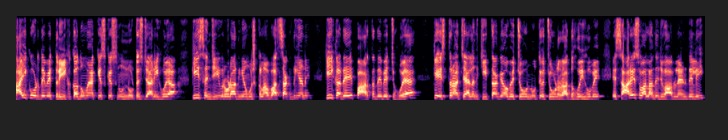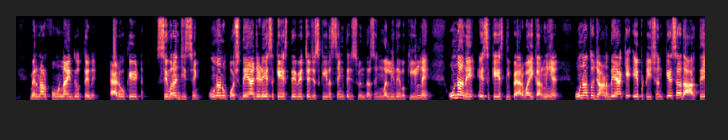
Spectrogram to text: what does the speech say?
ਹਾਈ ਕੋਰਟ ਦੇ ਵਿੱਚ ਤਰੀਕ ਕਦੋਂ ਹੈ? ਕਿਸ ਕਿਸ ਨੂੰ ਨੋਟਿਸ ਜਾਰੀ ਹੋਇਆ? ਕੀ ਸੰਜੀਵ ਅਰੋੜਾ ਦੀਆਂ ਮੁਸ਼ਕਲਾਂ ਵੱਧ ਸਕਦੀਆਂ ਨੇ? ਕੀ ਕਦੇ ਭਾਰਤ ਦੇ ਵਿੱਚ ਹੋਇਆ ਕਿ ਇਸ ਤਰ੍ਹਾਂ ਚੈਲੰਜ ਕੀਤਾ ਗਿਆ ਹੋਵੇ, ਚੋਣ ਨੂੰ ਤੇ ਉਹ ਚੋਣ ਰੱਦ ਹੋਈ ਹੋਵੇ? ਇਹ ਸਾਰੇ ਸਵਾਲਾਂ ਦੇ ਜਵਾਬ ਲੈਣ ਦੇ ਲਈ ਮੇਰੇ ਨਾਲ ਫੋਨ ਲਾਈਨ ਦੇ ਉੱਤੇ ਨੇ ਐਡਵੋਕੇਟ ਸਿਮਰਨਜੀਤ ਸਿੰਘ। ਉਹਨਾਂ ਨੂੰ ਪੁੱਛਦੇ ਆ ਜਿਹੜੇ ਇਸ ਕੇਸ ਦੇ ਵਿੱਚ ਜਸਕੀਰਤ ਸਿੰਘ ਤੇ ਜਸਵਿੰਦਰ ਸਿੰਘ ਮੱਲੀ ਦੇ ਵਕੀਲ ਨੇ, ਉਹਨਾਂ ਨੇ ਇਸ ਕੇਸ ਦੀ ਪੈਰਵਾਈ ਕਰਨੀ ਹੈ। ਉਹਨਾਂ ਤੋਂ ਜਾਣਦੇ ਆ ਕਿ ਇਹ ਪਟੀਸ਼ਨ ਕਿਸ ਆਧਾਰ ਤੇ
